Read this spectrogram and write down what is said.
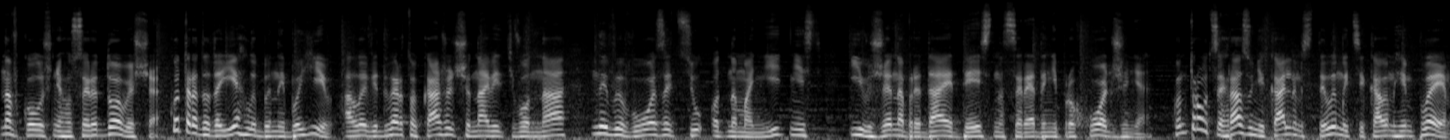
навколишнього середовища, котра додає глибини боїв, але відверто кажучи, навіть вона не вивозить цю одноманітність і вже набридає десь на середині проходження. Control – це гра з унікальним стилем і цікавим геймплеєм,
